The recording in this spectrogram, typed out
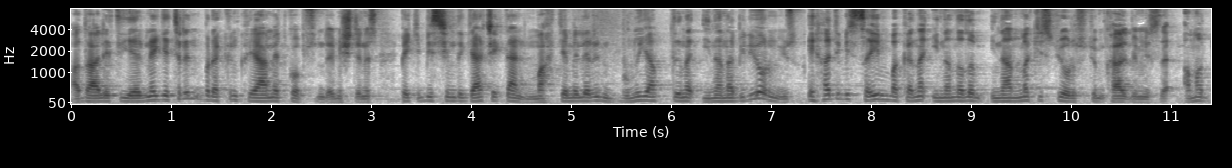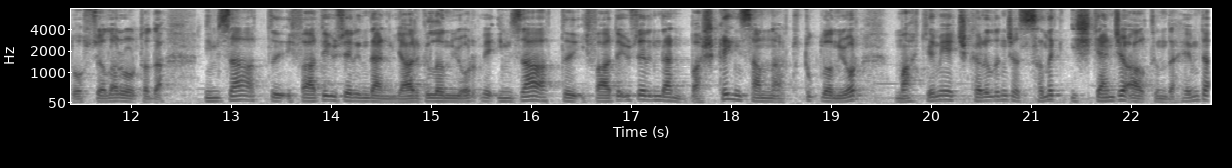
Adaleti yerine getirin bırakın kıyamet kopsun demiştiniz. Peki biz şimdi gerçekten mahkemelerin bunu yaptığına inanabiliyor muyuz? E hadi biz Sayın Bakan'a inanalım, inanmak istiyoruz tüm kalbimizle. Ama dosyalar ortada. İmza attığı ifade üzerinden yargılanıyor ve imza attığı ifade üzerinden başka insanlar tutuklanıyor. Mahkemeye çıkarılınca sanık işkence altında hem de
